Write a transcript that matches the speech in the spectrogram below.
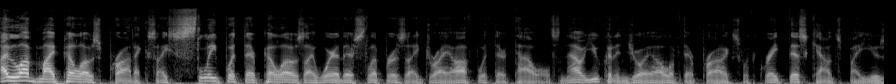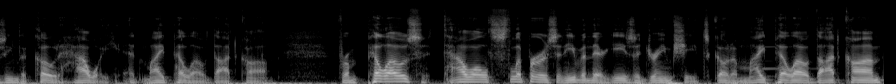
I love my pillows products. I sleep with their pillows, I wear their slippers, I dry off with their towels. Now you can enjoy all of their products with great discounts by using the code Howie at mypillow.com. From pillows, towels, slippers, and even their Giza Dream Sheets, go to mypillow.com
